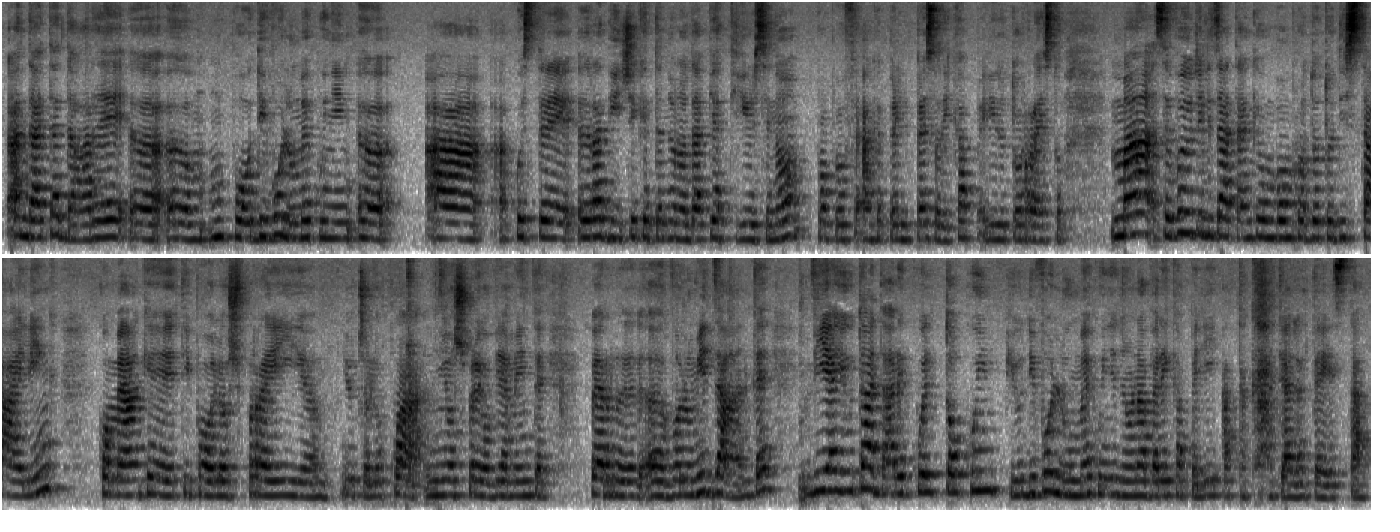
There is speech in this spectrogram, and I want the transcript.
andate a dare un po' di volume quindi a, a, queste radici che tendono ad appiattirsi, no? proprio anche per il peso dei capelli e tutto il resto, ma se voi utilizzate anche un buon prodotto di styling, come anche tipo lo spray, io ce l'ho qua, il mio spray ovviamente per eh, volumizzante, vi aiuta a dare quel tocco in più di volume, quindi di non avere i capelli attaccati alla testa.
